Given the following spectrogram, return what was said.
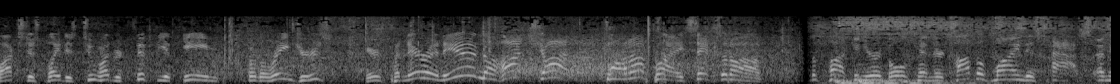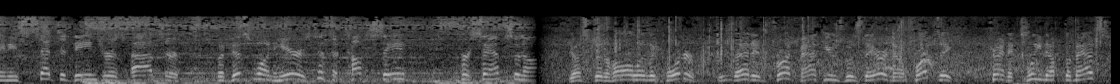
Fox just played his 250th game for the Rangers. Here's Panarin in, the hot shot, fought up by Samsonov. The puck and you're a goaltender. Top of mind is pass. I mean, he's such a dangerous passer, but this one here is just a tough save for Samsonov. Justin Holl in the corner. Threw that in front. Matthews was there. Now Bunting trying to clean up the mess.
